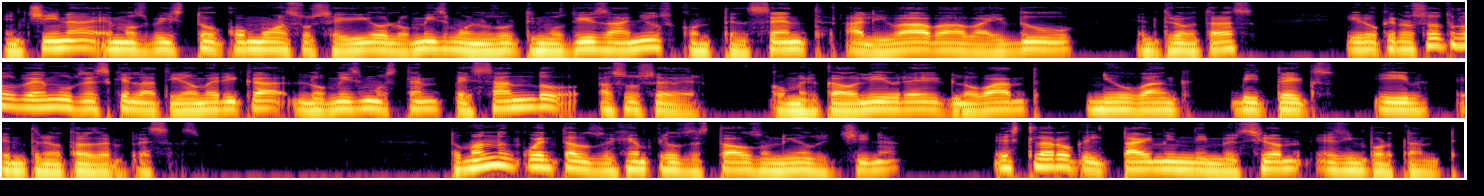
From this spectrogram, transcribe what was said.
En China hemos visto cómo ha sucedido lo mismo en los últimos 10 años con Tencent, Alibaba, Baidu, entre otras, y lo que nosotros vemos es que en Latinoamérica lo mismo está empezando a suceder, con Mercado Libre, Globant, Newbank, Bitex, y entre otras empresas. Tomando en cuenta los ejemplos de Estados Unidos y China, es claro que el timing de inversión es importante.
